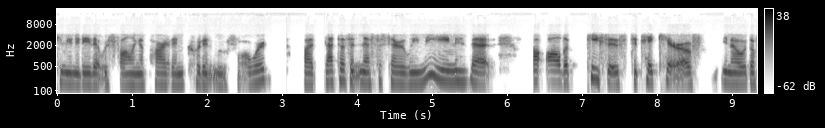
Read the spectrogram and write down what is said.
community that was falling apart and couldn't move forward. But that doesn't necessarily mean that all the pieces to take care of you know the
